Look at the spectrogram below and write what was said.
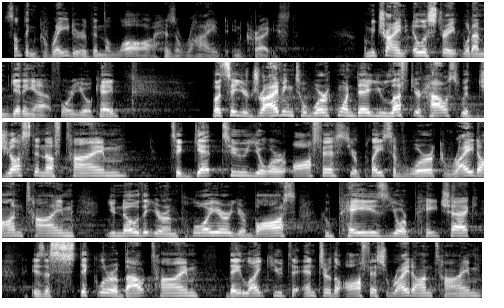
Something greater than the law has arrived in Christ. Let me try and illustrate what I'm getting at for you, okay? Let's say you're driving to work one day, you left your house with just enough time to get to your office, your place of work, right on time. You know that your employer, your boss, who pays your paycheck, is a stickler about time. They like you to enter the office right on time.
